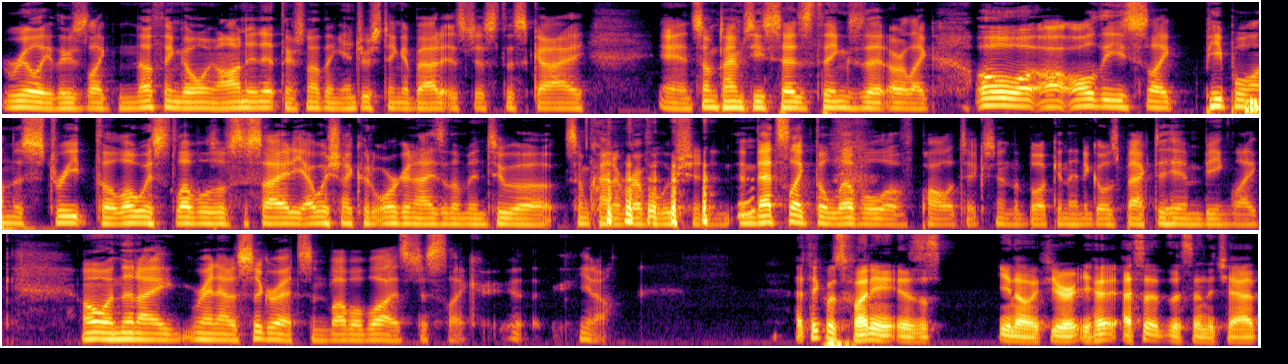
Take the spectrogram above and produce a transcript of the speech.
really, there's like nothing going on in it. There's nothing interesting about it. It's just this guy. And sometimes he says things that are like, oh, uh, all these like people on the street, the lowest levels of society, I wish I could organize them into a, some kind of revolution. and that's like the level of politics in the book. And then it goes back to him being like, oh, and then I ran out of cigarettes and blah blah blah. It's just like, uh, you know, I think what's funny is, you know, if you're, I said this in the chat,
